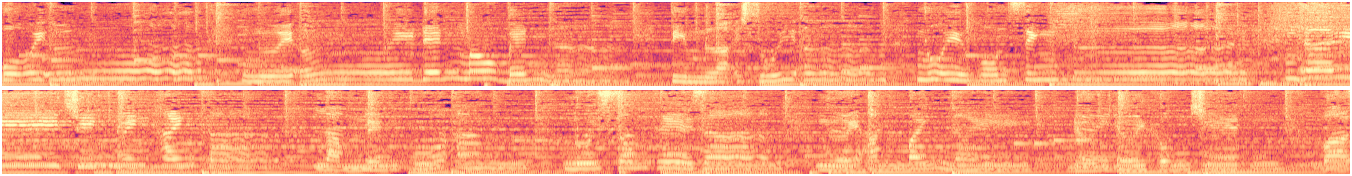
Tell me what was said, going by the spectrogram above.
bội ước. Người ơi, đến mau bên ngài tìm lại suối ơn nuôi hồn sinh tươi. Đây chính mình thánh ta, làm nên của ăn nuôi sống thế gian. Người ăn bánh này, đời đời không chết, và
